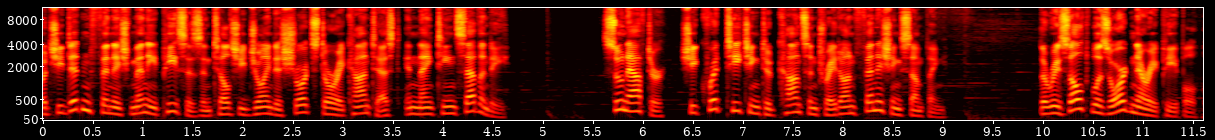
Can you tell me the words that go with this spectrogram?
but she didn't finish many pieces until she joined a short story contest in 1970. Soon after, she quit teaching to concentrate on finishing something. The result was Ordinary People,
